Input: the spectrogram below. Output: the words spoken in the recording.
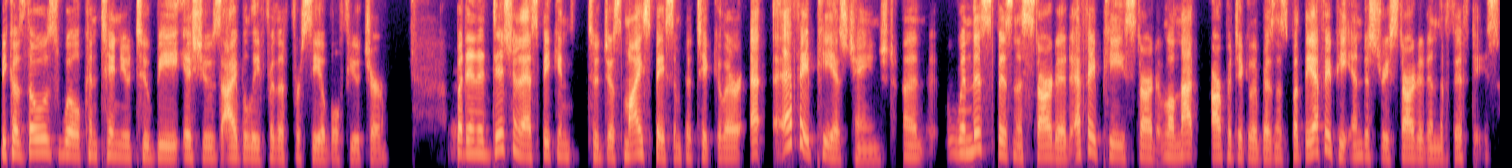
because those will continue to be issues, I believe, for the foreseeable future. But in addition to that, speaking to just my space in particular, FAP has changed. Uh, when this business started, FAP started, well, not our particular business, but the FAP industry started in the 50s.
